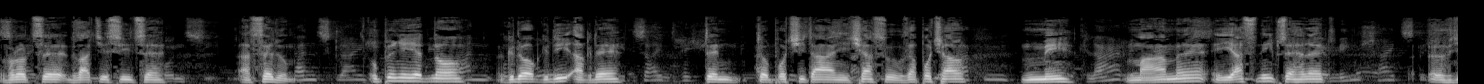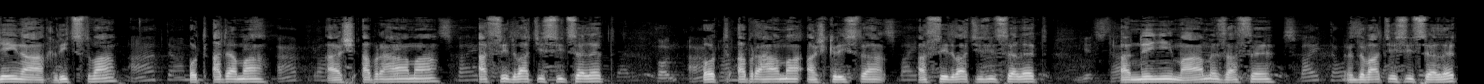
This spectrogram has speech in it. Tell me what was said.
v roce 2007. ganz gleich Úplně jedno, kdo, kdy a kde tento počítání času započal. My máme jasný přehled v dějinách lidstva od Adama až Abraháma asi 2000 let, od Abraham, Abrahama až Krista asi 2000 let a nyní máme zase 2000 2000 let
